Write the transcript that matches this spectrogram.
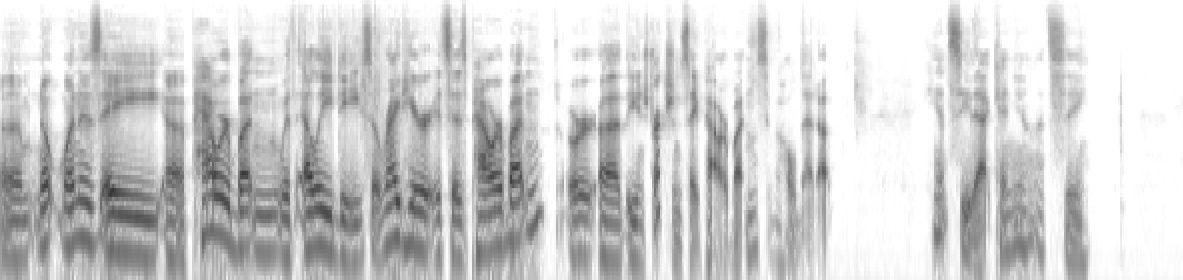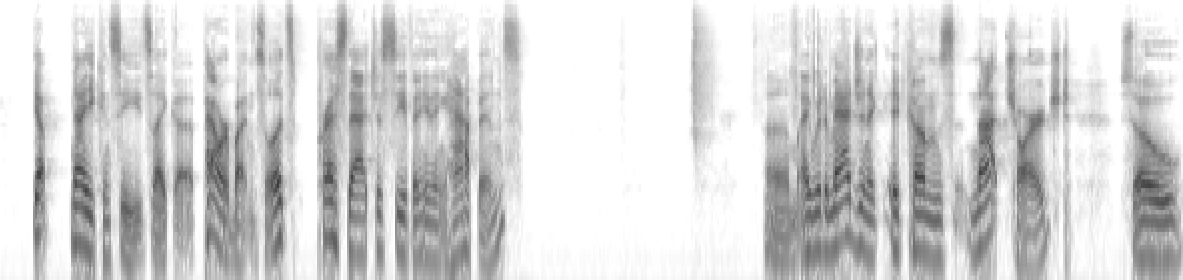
Um, nope, one is a uh, power button with LED. So right here it says power button, or uh, the instructions say power button. Let's hold that up. Can't see that, can you? Let's see. Yep, now you can see it's like a power button. So let's press that, just see if anything happens. Um, I would imagine it, it comes not charged. So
